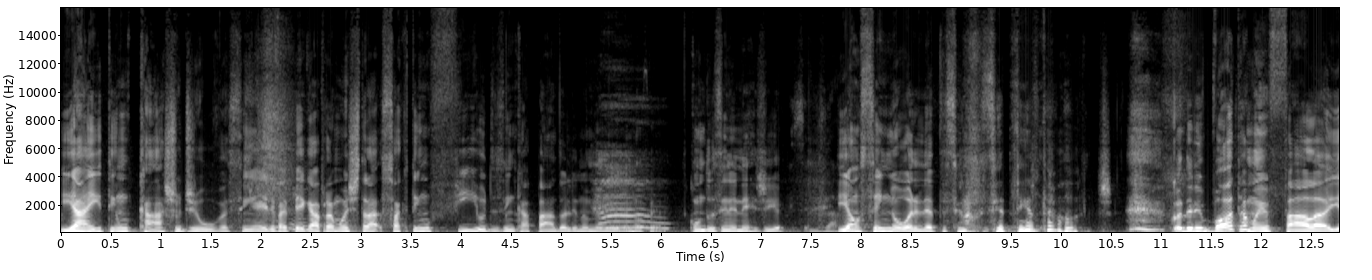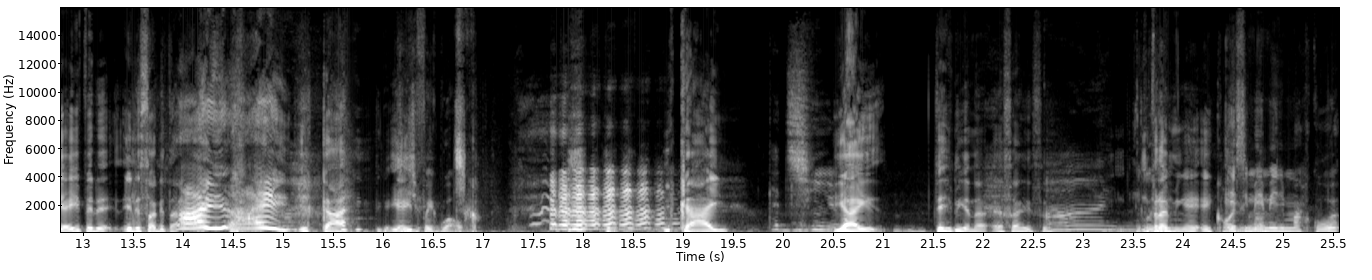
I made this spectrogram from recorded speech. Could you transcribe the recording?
E aí tem um cacho de uva, assim. Aí ele vai pegar pra mostrar. Só que tem um fio desencapado ali no meio, no- conduzindo energia. E é um senhor, ele deve ter, sei lá, 70 anos. Quando ele bota a mão e fala, e aí ele, ele só grita, ai, ai, e cai. E aí Gente, foi igual. e cai. Tadinho. E aí termina. É só isso. Ai. Inclusive, pra mim é, é icônico. Esse meme, ele marcou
